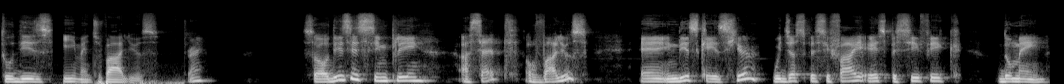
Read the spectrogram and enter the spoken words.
to these image values. Right? So this is simply a set of values and in this case here, we just specify a specific domain,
